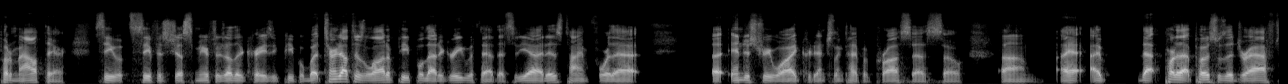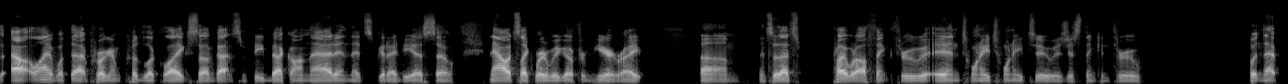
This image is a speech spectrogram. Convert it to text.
put them out there, see see if it's just me, if there's other crazy people. But turned out there's a lot of people that agreed with that. That said, yeah, it is time for that uh, industry-wide credentialing type of process. So um, I, I that part of that post was a draft outline of what that program could look like. So I've gotten some feedback on that, and that's a good idea. So now it's like, where do we go from here, right? Um, and so that's probably what I'll think through in 2022 is just thinking through putting that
